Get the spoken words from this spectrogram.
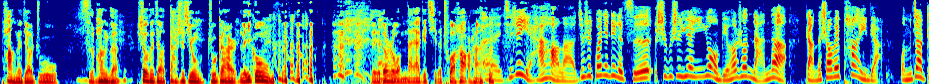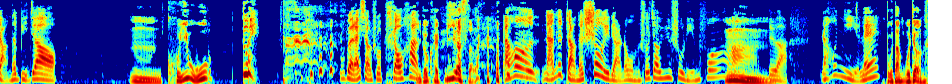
胖的叫猪。死胖子，瘦的叫大师兄、竹竿、雷公，这些都是我们大家给起的绰号哈。呃，其实也还好了，就是关键这个词是不是愿意用？比方说男的长得稍微胖一点我们叫长得比较，嗯，魁梧。对，我本来想说彪悍，你都快憋死了。然后男的长得瘦一点的，我们说叫玉树临风啊，嗯、对吧？然后你嘞？不当不正。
